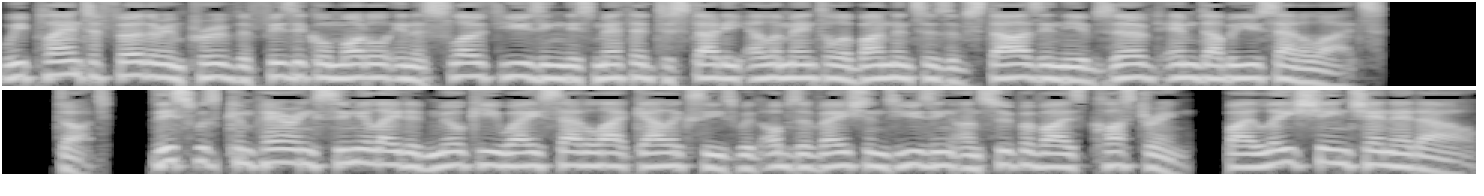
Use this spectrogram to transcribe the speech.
We plan to further improve the physical model in A-SLOTH using this method to study elemental abundances of stars in the observed MW satellites. Dot. This was comparing simulated Milky Way satellite galaxies with observations using unsupervised clustering, by Li-Hsin Chen et al.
